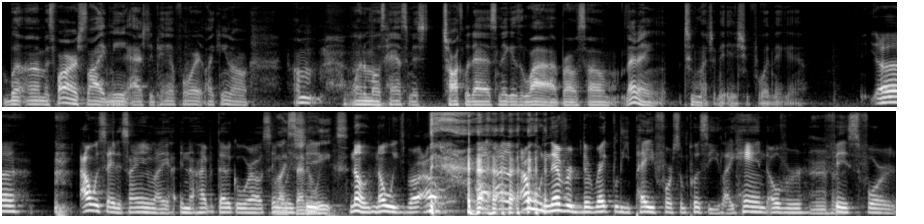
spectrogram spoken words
But um, as far as like me actually paying for it, like you know, I'm one of the most handsomest chocolate ass niggas alive, bro. So that ain't too much of an issue for a nigga. Uh, I would say the same. Like in the hypothetical where I was single Like seven shit. weeks? No, no weeks, bro. I, I, I, I will never directly pay for some pussy, like hand over Mm-hmm. fist for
